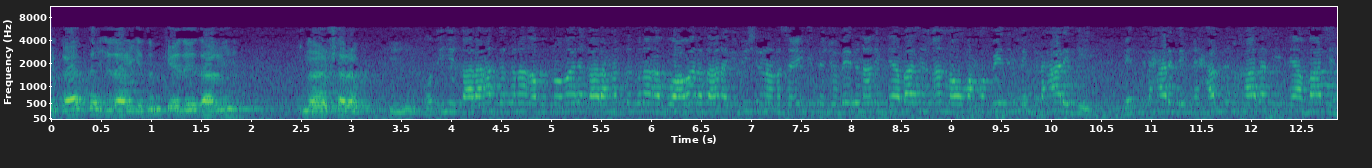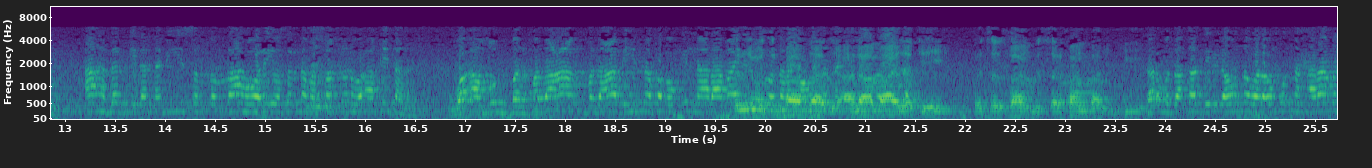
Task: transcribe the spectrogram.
شکایت ته جدار کېدم کې دې داغي شرم۔ وبه قال حدثنا ابو النعمان، قال حدثنا ابو عوانة عن ابي بشر عن سعيد بن جبير عن ابن عباس انه محفيد بن الحارث، بنت الحارث بن حزم خالد بن عباس اهدت الى النبي صلى الله عليه وسلم صنا واقتا واظبا فدعا فدعا بهن فاكلنا على مائدته على مائدته بالسرخان باني كرم تقدر لهن ولو كن حراما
